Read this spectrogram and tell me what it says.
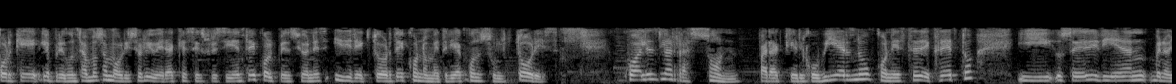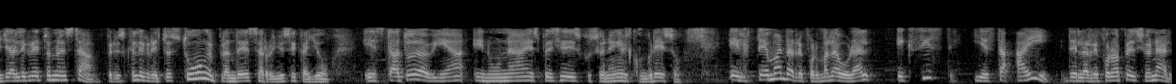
Porque le preguntamos a Mauricio Olivera, que es expresidente de Colpensiones y director de Econometría Consultores, ¿Cuál es la razón para que el gobierno con este decreto, y ustedes dirían, bueno, ya el decreto no está, pero es que el decreto estuvo en el plan de desarrollo y se cayó, está todavía en una especie de discusión en el Congreso. El tema de la reforma laboral existe y está ahí, de la reforma pensional,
